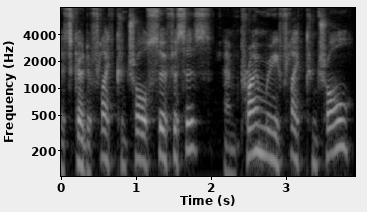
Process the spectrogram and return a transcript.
Let's go to flight control surfaces and primary flight control.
